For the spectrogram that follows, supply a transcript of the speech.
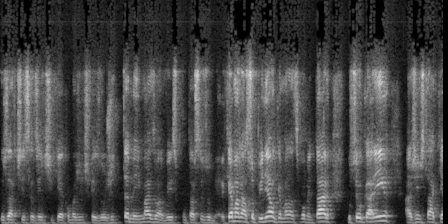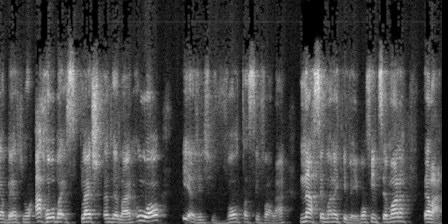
os artistas que a gente quer, como a gente fez hoje também, mais uma vez, com o Tarcísio Meira. Quer mandar sua opinião, quer mandar seu comentário, o seu carinho? A gente está aqui aberto no arroba splash underline UOL e a gente volta a se falar na semana que vem. Bom fim de semana, até lá!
